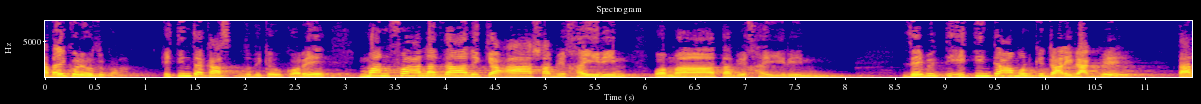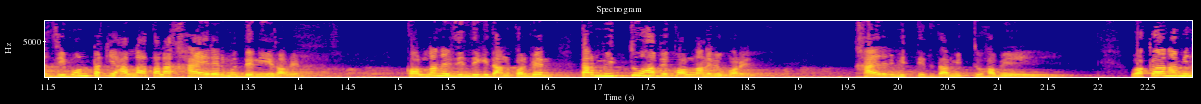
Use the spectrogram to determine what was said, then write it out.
আদায় করে উজু করা। এই তিনটা কাজ যদি কেউ করে মানফা আশা ও মা তা যে ব্যক্তি এই তিনটা আমলকে জারি রাখবে, তার জীবনটাকে আল্লাহ তালা খায়ের মধ্যে নিয়ে যাবেন। কল্যাণের জিন্দিগি দান করবেন, তার মৃত্যু হবে কল্যাণের উপরে। খায়ের ভিত্তিতে তার মৃত্যু হবে। ওয়াকান আমিন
